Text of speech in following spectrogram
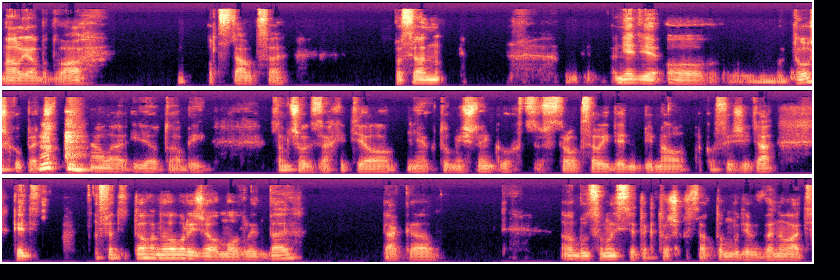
mali alebo dva odstavce. Proste len nejde o dĺžku prečítania, ale ide o to, aby tam človek zachytil nejakú tú myšlenku, z ktorou celý deň by mal ako si žiť. A keď Svetý toho hovorí, že o modlitbe, tak uh, v budúcom liste tak trošku sa tomu bude venovať.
